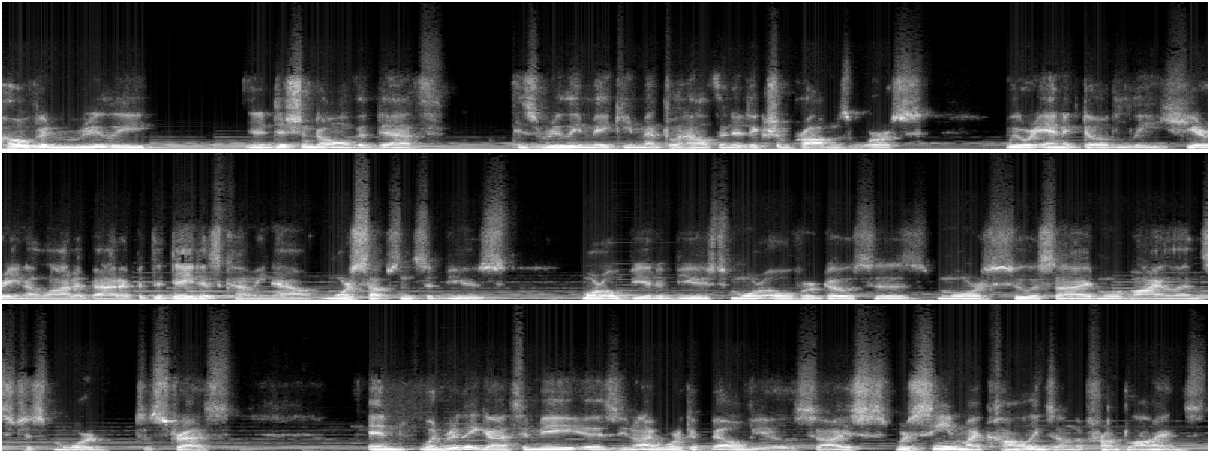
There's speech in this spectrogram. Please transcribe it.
COVID really, in addition to all the death, is really making mental health and addiction problems worse. We were anecdotally hearing a lot about it, but the data is coming out. More substance abuse, more opiate abuse, more overdoses, more suicide, more violence, just more distress. And what really got to me is, you know, I work at Bellevue, so I, we're seeing my colleagues on the front lines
